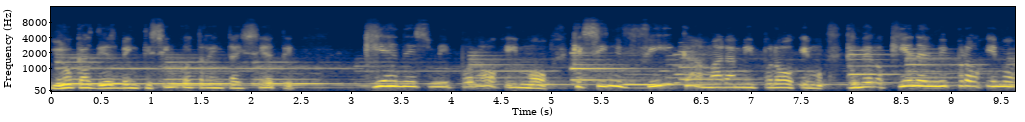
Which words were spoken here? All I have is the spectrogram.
Lucas 10, 25, 37. ¿Quién es mi prójimo? ¿Qué significa amar a mi prójimo? Primero, ¿quién es mi prójimo?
